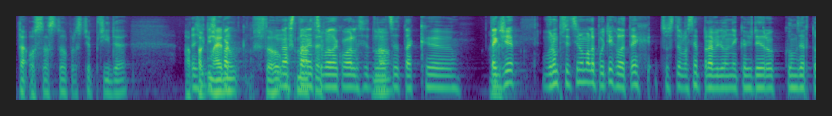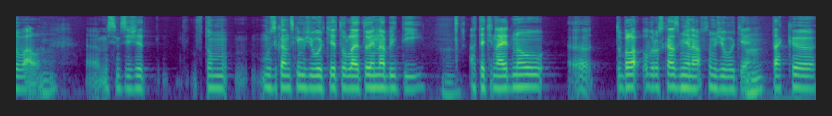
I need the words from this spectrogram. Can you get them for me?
ta osa z toho prostě přijde a takže pak najednou pak z toho nastane máte... třeba taková situace, no. tak... Uh, takže ono přeci jenom ale po těch letech, co jste vlastně pravidelně každý rok koncertoval, hmm. Eh, myslím si, že v tom muzikantském životě to léto je nabitý hmm. a teď najednou eh, to byla obrovská změna v tom životě, hmm. tak eh,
